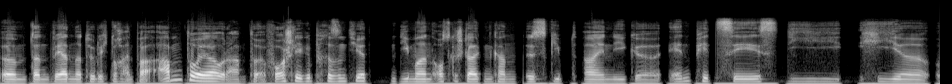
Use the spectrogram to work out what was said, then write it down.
Ähm, dann werden natürlich noch ein paar Abenteuer oder Abenteuervorschläge präsentiert, die man ausgestalten kann. Es gibt einige NPCs, die hier äh,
